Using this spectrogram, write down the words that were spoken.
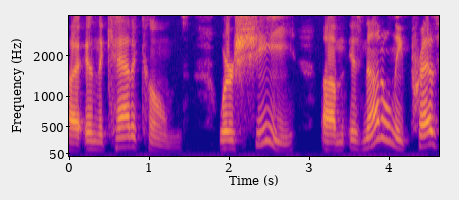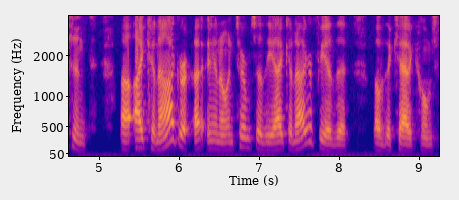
uh, in the catacombs where she um, is not only present uh, iconogra- uh, you know, in terms of the iconography of the of the catacombs,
